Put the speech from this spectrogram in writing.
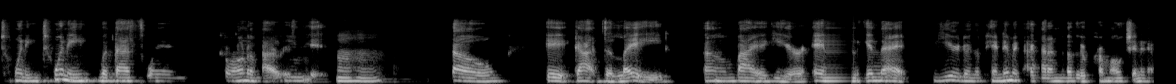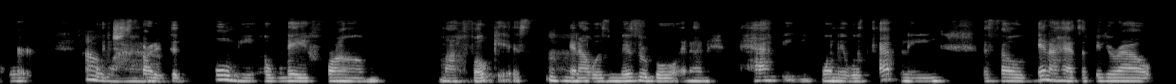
2020, but that's when coronavirus hit. Mhm. So it got delayed um, by a year. And in that year during the pandemic, I got another promotion at work, Oh which wow. started to pull me away from my focus Mhm. and I was miserable and unhappy when it was happening. And so then I had to figure out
